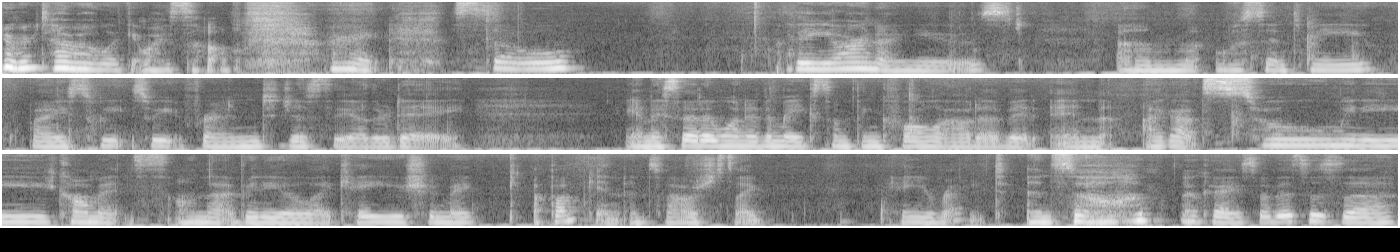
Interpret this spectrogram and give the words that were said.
Every time I look at myself. Alright, so the yarn I used um, was sent to me by sweet, sweet friend just the other day and I said I wanted to make something fall out of it and I got so many comments on that video like hey you should make a pumpkin and so I was just like hey you're right and so okay so this is a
